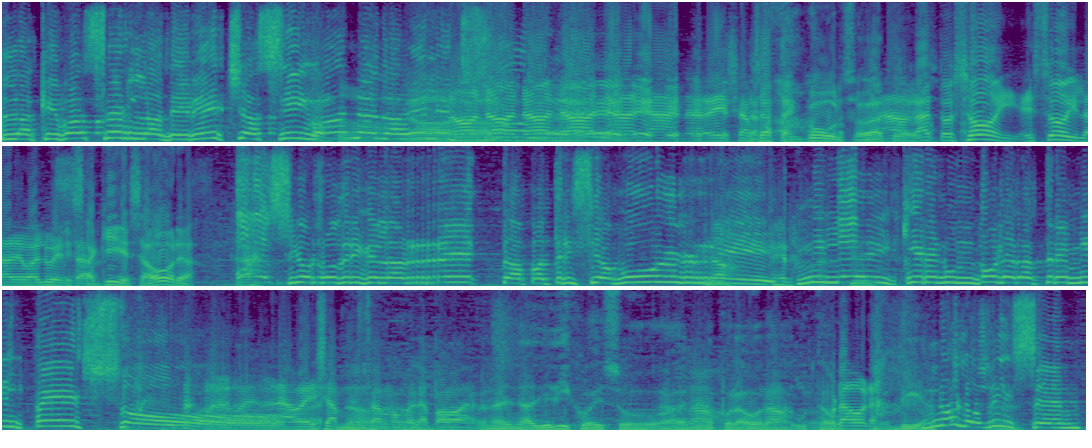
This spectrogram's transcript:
la que va a ser la derecha si gana la No, elección. no, no, no, no, no, no, Ya está en curso, gato. No, gato, es hoy, es hoy la devalueta. Es aquí, es ahora. Horacio Rodríguez Larreta, Patricia Bullrich, No, pero- Milei quieren un dólar a tres mil pesos. Bueno, bueno, a ver, ya No, empezamos con la pavada. Nadie, dijo eso, al menos no, por ahora, no, Gustavo. por ahora. No lo dicen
